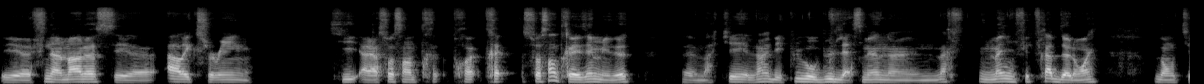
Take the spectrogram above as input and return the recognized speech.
Et finalement, là, c'est Alex Ring qui, à la 73, e minute, marquait l'un des plus beaux buts de la semaine, une, une magnifique frappe de loin. Donc,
